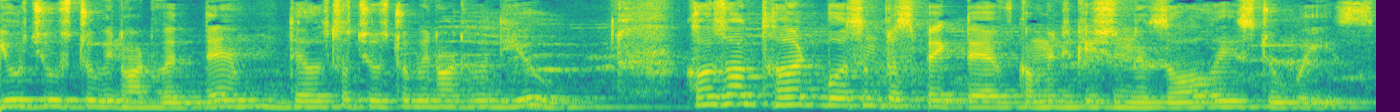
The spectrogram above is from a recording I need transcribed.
you choose to be not with them, they also choose to be not with you. Because on third person perspective, communication is always two ways.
